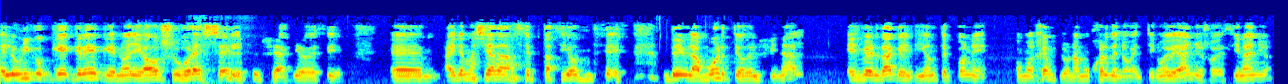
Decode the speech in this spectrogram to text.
el, único que cree que no ha llegado su hora es él. O sea, quiero decir, eh, hay demasiada aceptación de, de la muerte o del final. Es verdad que el guion te pone como ejemplo, una mujer de 99 años o de 100 años,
